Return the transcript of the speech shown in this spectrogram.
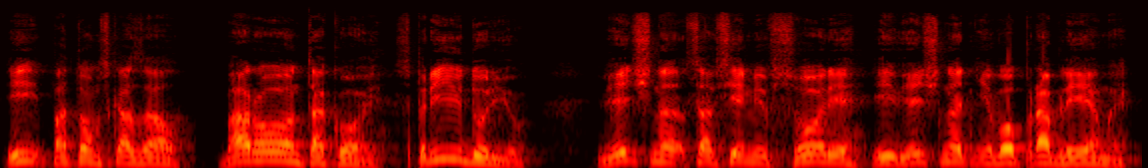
и потом сказал. «Барон такой, с придурью. Вечно со всеми в ссоре и вечно от него проблемы.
